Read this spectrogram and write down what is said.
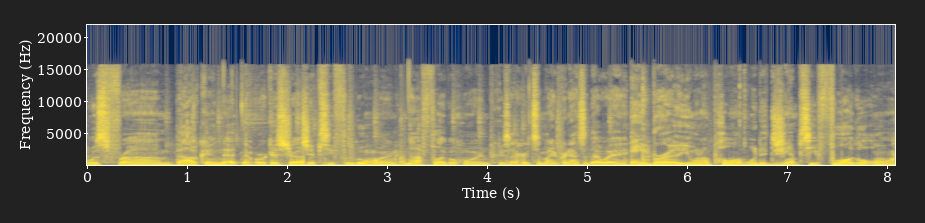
was from Balkan Ethnic Orchestra, Gypsy Flugelhorn, not Flugelhorn because I heard somebody pronounce it that way. Hey bro, you wanna pull up with a Gypsy Flugelhorn?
